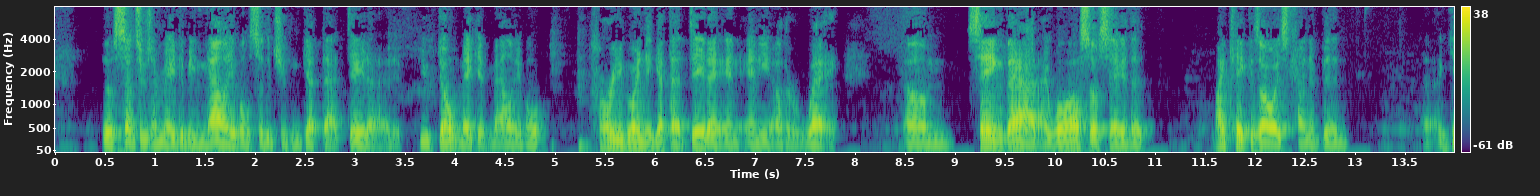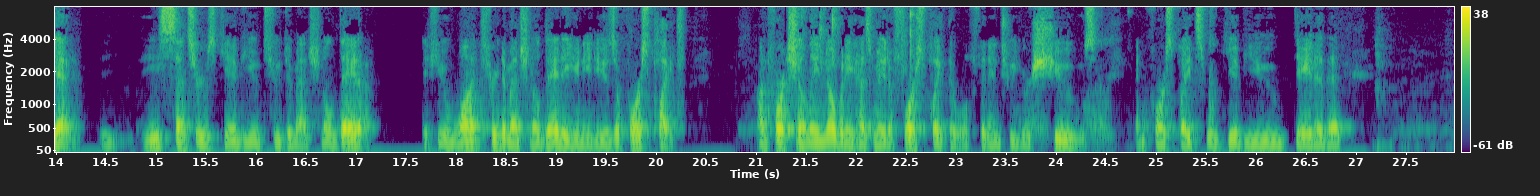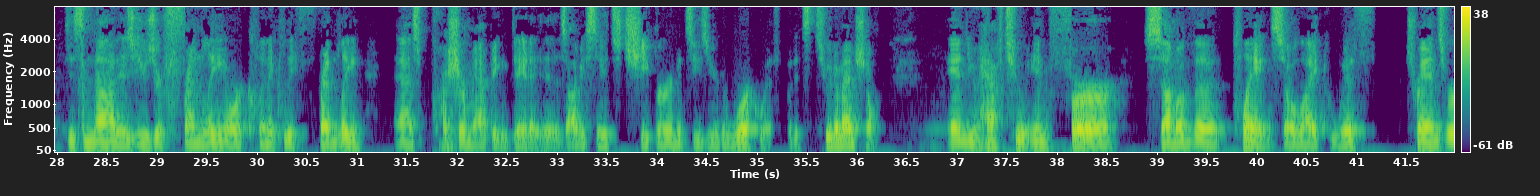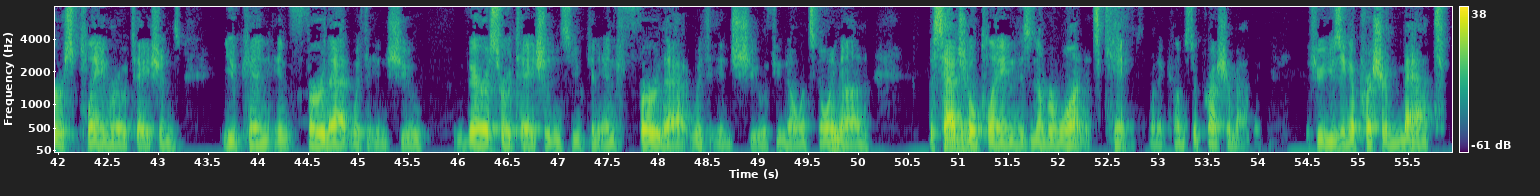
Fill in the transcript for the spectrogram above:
those sensors are made to be malleable so that you can get that data. If you don't make it malleable, how are you going to get that data in any other way? Um, saying that, I will also say that my take has always kind of been uh, again, these sensors give you two dimensional data. If you want three dimensional data, you need to use a force plate. Unfortunately, nobody has made a force plate that will fit into your shoes, and force plates will give you data that is not as user friendly or clinically friendly as pressure mapping data is. Obviously, it's cheaper and it's easier to work with, but it's two dimensional. And you have to infer some of the planes. So, like with transverse plane rotations, you can infer that with in shoe. Varus rotations, you can infer that with in shoe if you know what's going on. The sagittal plane is number one, it's king when it comes to pressure mapping. If you're using a pressure mat,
